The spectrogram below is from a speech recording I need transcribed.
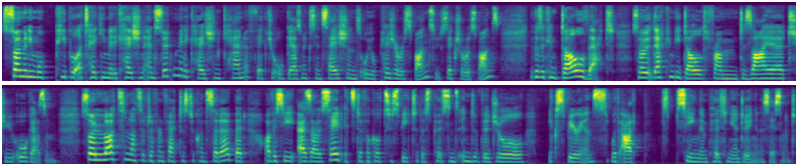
So many more people are taking medication, and certain medication can affect your orgasmic sensations or your pleasure response or your sexual response because it can dull that. So, that can be dulled from desire to orgasm. So, lots and lots of different factors to consider, but obviously, as I said, it's difficult to speak to this person's individual experience without seeing them personally and doing an assessment.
